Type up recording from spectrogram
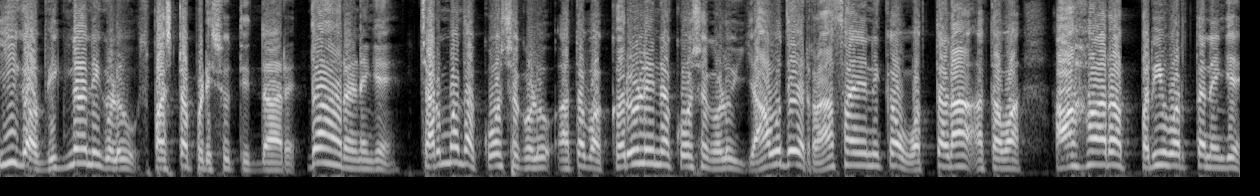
ಈಗ ವಿಜ್ಞಾನಿಗಳು ಸ್ಪಷ್ಟಪಡಿಸುತ್ತಿದ್ದಾರೆ. ಉದಾಹರಣೆಗೆ, ಚರ್ಮದ ಕೋಶಗಳು ಅಥವಾ ಕರುಳಿನ ಕೋಶಗಳು ಯಾವುದೇ ರಾಸಾಯನಿಕ ಒತ್ತಡ ಅಥವಾ ಆಹಾರ ಪರಿವರ್ತನೆಗೆ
